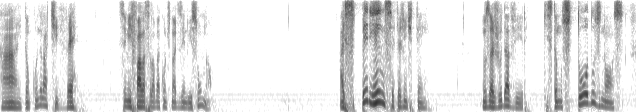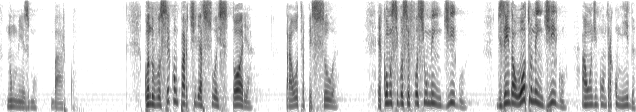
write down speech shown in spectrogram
Ah, então quando ela tiver, você me fala se ela vai continuar dizendo isso ou não. A experiência que a gente tem nos ajuda a ver que estamos todos nós no mesmo barco. Quando você compartilha a sua história para outra pessoa, é como se você fosse um mendigo dizendo ao outro mendigo aonde encontrar comida.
